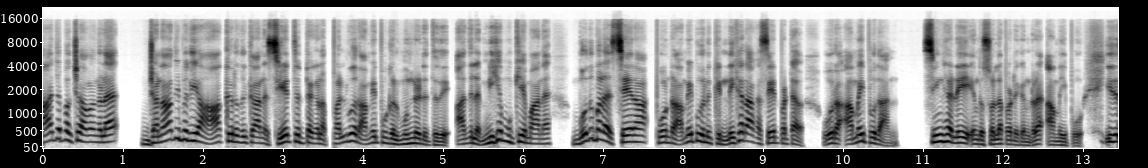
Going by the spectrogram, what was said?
ராஜபக்ஷ அவங்கள ஜனாதிபதியா ஆக்குறதுக்கான செயற்திட்டங்களை பல்வேறு அமைப்புகள் முன்னெடுத்தது. அதுல மிக முக்கியமான பொதுபல சேனா போன்ற அமைப்புகளுக்கு நிகராக செயற்பட்ட ஒரு அமைப்பு தான் சிங்களே என்று சொல்லப்படுகின்ற அமைப்பு. இது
